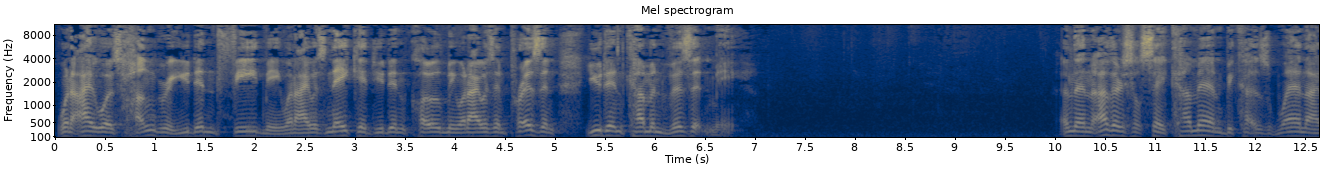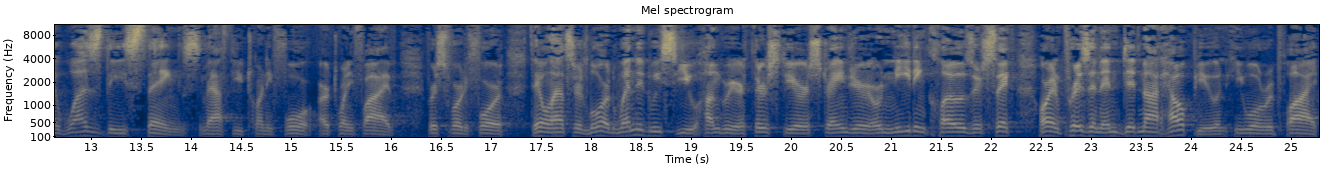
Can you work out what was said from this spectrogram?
when I was hungry, you didn't feed me. When I was naked, you didn't clothe me. When I was in prison, you didn't come and visit me. And then others he'll say, Come in, because when I was these things, Matthew 24 or 25, verse 44, they will answer, Lord, when did we see you hungry or thirsty or a stranger or needing clothes or sick or in prison and did not help you? And he will reply,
